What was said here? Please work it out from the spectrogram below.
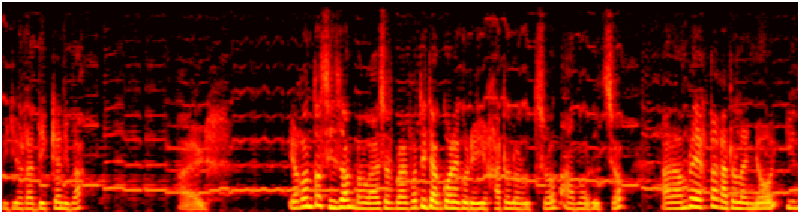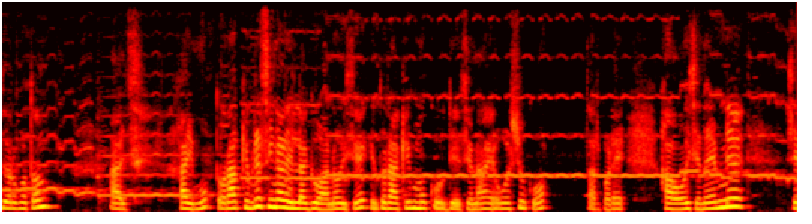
ভিডিওটা দেখে নিবা। আর এখন তো সিজন বাংলাদেশের প্রায় প্রতিটা ঘরে ঘরে এই কাটলের উৎসব, আমের উৎসব। আর আমরা একটা কাটল আন্য ঈদের মতন আজ খাইমু। তো রাকিবরে সিনারির লাগেও আনা হয়েছে কিন্তু রাকিব মুখও দিয়েছে না, ও অসুখও তারপরে খাওয়া হয়েছে না। এমনি সে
